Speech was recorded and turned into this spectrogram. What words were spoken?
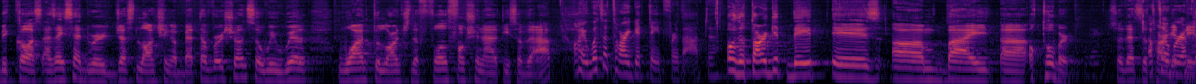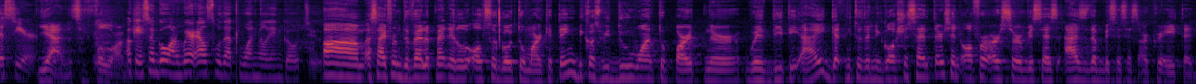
because, as I said, we're just launching a beta version. So we will want to launch the full functionalities of the app. Okay, what's the target date for that? Oh, the target date is um, by uh, October. So that's the October target of date. this year. Yeah, that's a full launch. Okay, so go on. Where else will that one million go to? Um, aside from development, it'll also go to marketing because we do want to partner with DTI, get into the Negosyo centers, and offer our services as the businesses are created.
